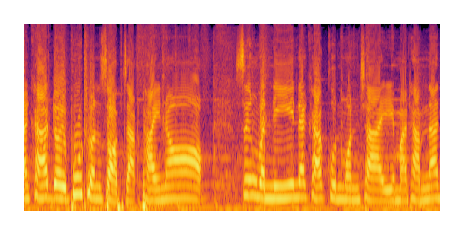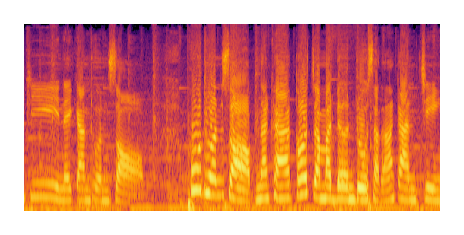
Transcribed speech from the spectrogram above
นะคะ โดยผู้ทวนสอบจากภายนอก ซึ่งวันนี้นะคะคุณมนชัยมาทำหน้าที่ในการทวนสอบ ผู้ทวนสอบนะคะก็จะมาเดินดูสถานการณ์จริง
